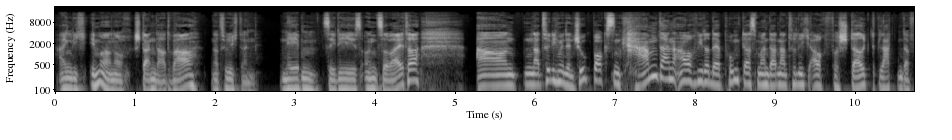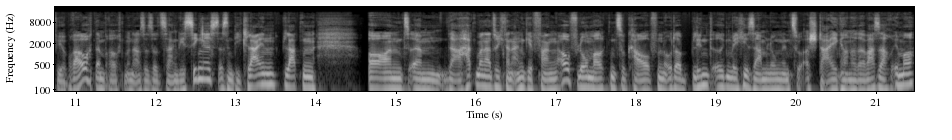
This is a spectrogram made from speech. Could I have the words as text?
eigentlich immer noch Standard war. Natürlich dann neben CDs und so weiter. Und natürlich mit den Jukeboxen kam dann auch wieder der Punkt, dass man dann natürlich auch verstärkt Platten dafür braucht. Dann braucht man also sozusagen die Singles, das sind die kleinen Platten. Und ähm, da hat man natürlich dann angefangen, auf Flohmärkten zu kaufen oder blind irgendwelche Sammlungen zu ersteigern oder was auch immer.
